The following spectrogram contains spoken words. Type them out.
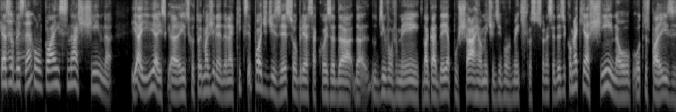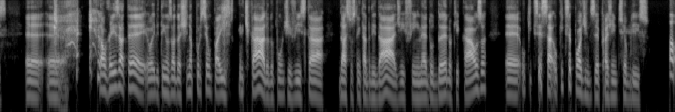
Quer saber se tem compliance na China. E aí, é isso, é isso que eu estou imaginando, né? O que, que você pode dizer sobre essa coisa da, da- do desenvolvimento, da cadeia puxar realmente o desenvolvimento para os seus fornecedores e como é que a China ou outros países, é, é, talvez até ele tenha usado a China por ser um país criticado do ponto de vista da sustentabilidade, enfim, né, do dano que causa. É, o que, que você sabe, o que, que você pode dizer para a gente sobre isso? Ó,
